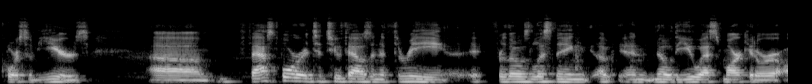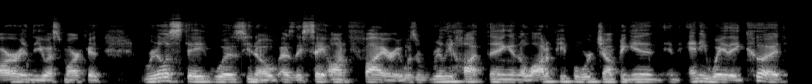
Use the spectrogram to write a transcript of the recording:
course of years. Um, fast forward to 2003, for those listening uh, and know the U.S. market or are in the U.S. market, real estate was, you know, as they say, on fire. It was a really hot thing, and a lot of people were jumping in in any way they could.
